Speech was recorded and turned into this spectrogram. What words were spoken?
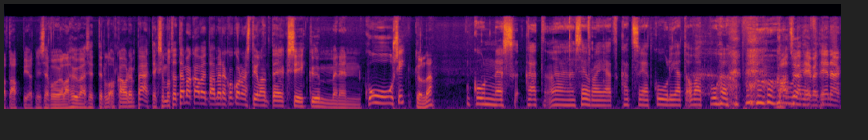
3-0 tappiot, niin se voi olla hyvä sitten kauden päätteeksi. Mutta tämä kaventaa meidän kokonaistilanteeksi 10-6. Kyllä kunnes kat, äh, seuraajat, katsojat, kuulijat ovat puhe- puhuneet. Katsojat eivät enää,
